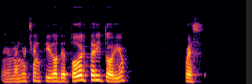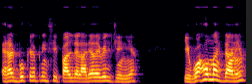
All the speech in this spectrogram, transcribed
en el año 82 de todo el territorio, pues era el buque principal del área de Virginia, y Wahoo McDaniel,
